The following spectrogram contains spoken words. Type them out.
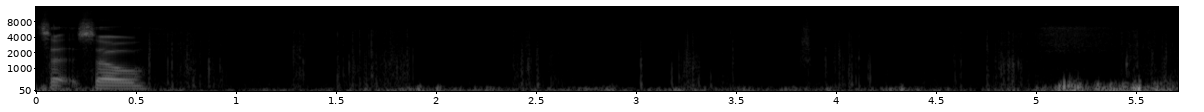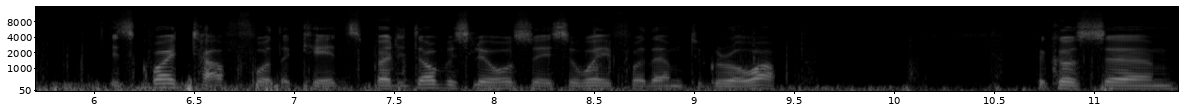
So, so it's quite tough for the kids, but it obviously also is a way for them to grow up. because um,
